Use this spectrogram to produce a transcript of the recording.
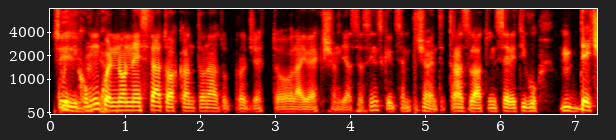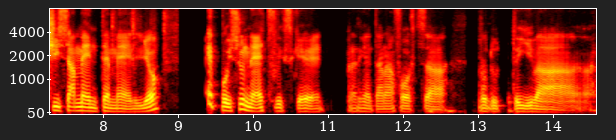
Sì, Quindi comunque perché- non è stato accantonato il progetto live action di Assassin's Creed, semplicemente traslato in serie TV m- decisamente meglio. E poi su Netflix che praticamente ha una forza produttiva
